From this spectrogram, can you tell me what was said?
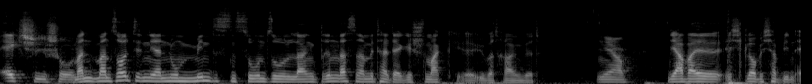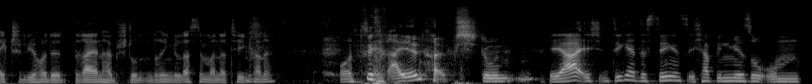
Actually schon. Man, man sollte den ja nur mindestens so und so lang drin lassen, damit halt der Geschmack äh, übertragen wird. ja. Ja, weil ich glaube, ich habe ihn actually heute dreieinhalb Stunden drin gelassen in meiner Teekanne. Und Dreieinhalb Stunden. ja, ich, Digga, das Ding ist, ich habe ihn mir so um,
